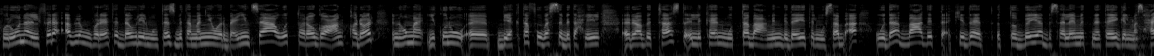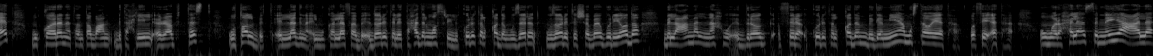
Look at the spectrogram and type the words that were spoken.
كورونا للفرق قبل مباريات الدوري الممتاز ب 48 ساعة والتراجع عن قرار إن هم يكونوا بيكتفوا بس بتحليل ال rapid test اللي كان متبع من بداية المسابقة وده بعد التأكيدات الطبية بسلامة نتائج المسحات مقارنة طبعا بتحليل ال rapid test وطلبت اللجنة المكلفة بإدارة الاتحاد المصري لكرة القدم وزارة وزارة الشباب والرياضة بالعمل نحو إدراج فرق كرة القدم بجميع مستوياتها وفئاتها ومراحلها السنية على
